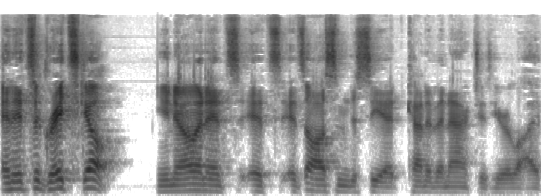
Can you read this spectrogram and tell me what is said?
And it's a great skill, you know, and it's it's it's awesome to see it kind of enacted here live.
